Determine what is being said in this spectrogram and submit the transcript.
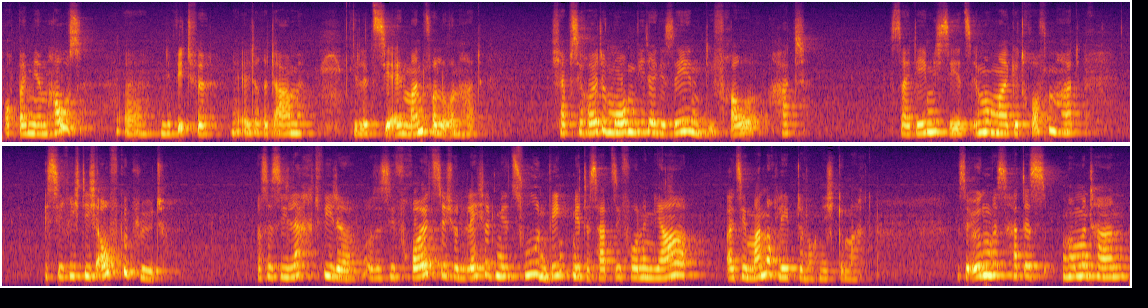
auch bei mir im Haus äh, eine Witwe, eine ältere Dame, die letztes Jahr einen Mann verloren hat. Ich habe sie heute Morgen wieder gesehen. Die Frau hat, seitdem ich sie jetzt immer mal getroffen hat, ist sie richtig aufgeblüht. Also sie lacht wieder, also sie freut sich und lächelt mir zu und winkt mir. Das hat sie vor einem Jahr, als ihr Mann noch lebte, noch nicht gemacht. Also irgendwas hat es momentan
